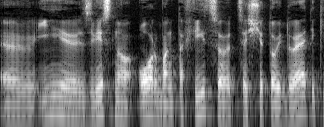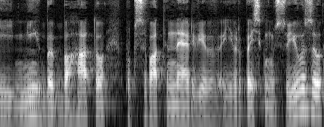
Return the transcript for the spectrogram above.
Е, І звісно, Орбан та Фіцо це ще той дует, який міг би багато попсувати нервів Європейському Союзу,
